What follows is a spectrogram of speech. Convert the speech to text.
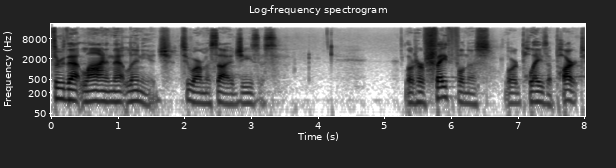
through that line and that lineage to our Messiah Jesus. Lord, her faithfulness, Lord, plays a part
